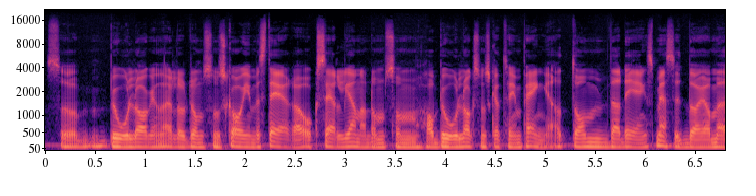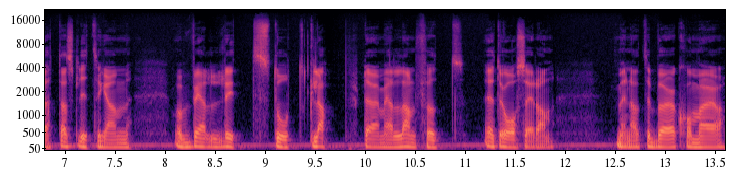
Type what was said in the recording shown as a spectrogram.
så bolagen eller de som ska investera och säljarna, de som har bolag som ska ta in pengar, att de värderingsmässigt börjar mötas lite grann. Det var väldigt stort glapp däremellan för ett, ett år sedan. Men att det börjar komma,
